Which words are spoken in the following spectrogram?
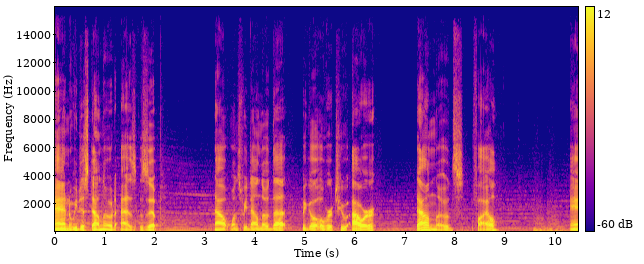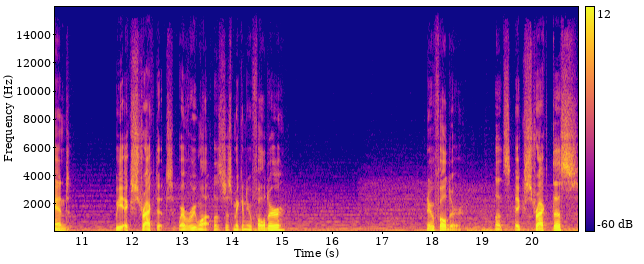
and we just download as zip. Now, once we download that, we go over to our downloads file and we extract it wherever we want. Let's just make a new folder. New folder. Let's extract this.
